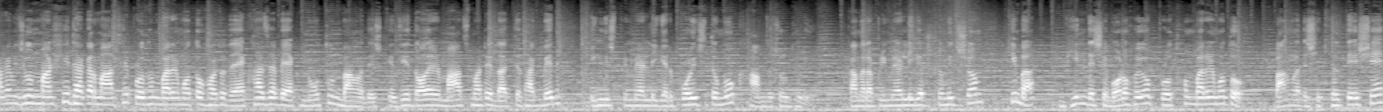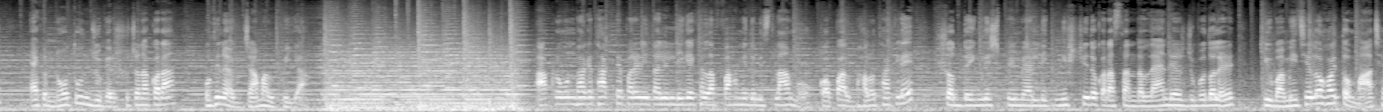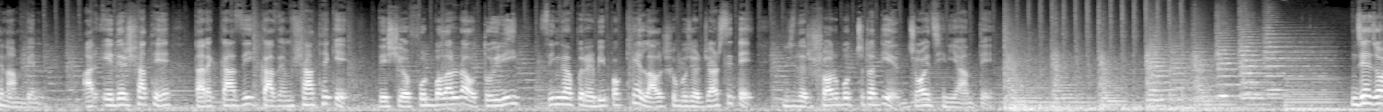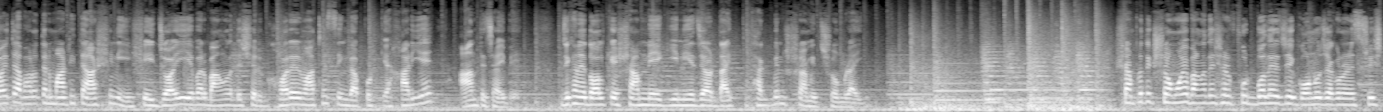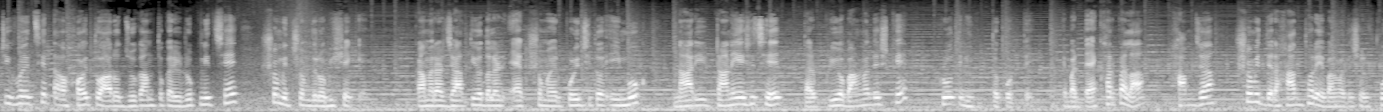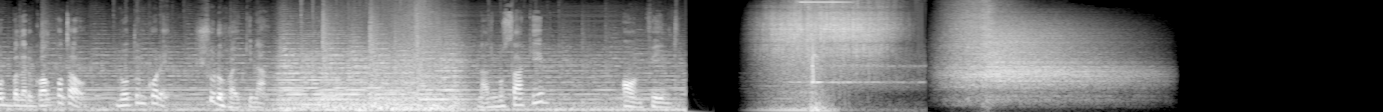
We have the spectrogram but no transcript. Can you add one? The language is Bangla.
আগামী জুন মাসে ঢাকার মাঠে প্রথমবারের মতো হয়তো দেখা যাবে এক নতুন বাংলাদেশকে। যে দলের মাঝ মাঠে দায়িত্বে থাকবেন ইংলিশ প্রিমিয়ার লিগের পরিচিত মুখ হামজা চৌধুরী। কানাডা প্রিমিয়ার লিগের সমিত সোম কিংবা ভিন দেশে বড় হয়েও প্রথমবারের মতো বাংলাদেশে খেলতে এসে এক নতুন যুগের সূচনা করা অধিনায়ক জামাল ভুইয়া। আক্রমণ ভাগে থাকতে পারেন ইতালির লিগে খেলা ফাহমিদুল ইসলাম ও কপাল ভালো থাকলে সদ্য ইংলিশ প্রিমিয়ার লিগ নিশ্চিত করা সান্ডারল্যান্ডের যুব দলের কিউবা মিচেলও হয়তো মাঠে নামবেন। আর এদের সাথে তারেক কাজী কাজেম শাহ থেকে দেশীয় ফুটবলাররাও তৈরি সিঙ্গাপুরের বিপক্ষে লাল সবুজের জার্সিতে নিজেদের সর্বোচ্চটা দিয়ে জয় ছিনিয়ে আনতে। যে জয়টা ভারতের মাটিতে আসেনি, সেই জয়ই এবার বাংলাদেশের ঘরের মাঠে সিঙ্গাপুরকে হারিয়ে আনতে চাইবে, যেখানে দলকে সামনে এগিয়ে নিয়ে যাওয়ার দায়িত্বে থাকবেন শামিত সোমরাই। সাম্প্রতিক সময়ে বাংলাদেশের ফুটবলের যে গণজাগরণের সৃষ্টি হয়েছে, তা হয়তো আরও যুগান্তকারী রূপ নিচ্ছে সমিত সোমদের অভিষেকে। কানাডার জাতীয় দলের এক সময়ের পরিচিত এই মুখ নারীর টানে এসেছে তার প্রিয় বাংলাদেশকে প্রতিনিধিত্ব করতে। এবার দেখার পেলা, হামজা সমিতদের হাত ধরে বাংলাদেশের ফুটবলের গল্পটাও নতুন করে শুরু হয় কিনা? Najmus Shakib on field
